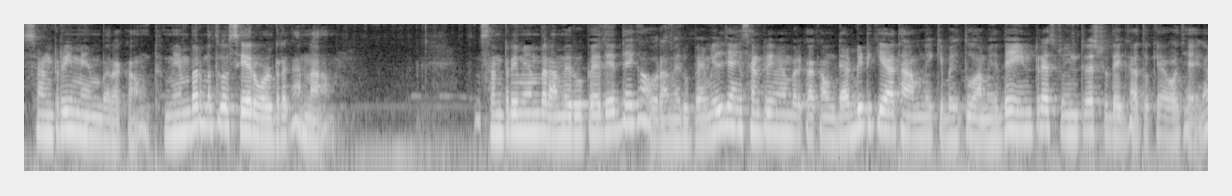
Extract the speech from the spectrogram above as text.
sundry member account member मतलब शेयर होल्डर का नाम। सेंट्री मेंबर हमें रुपए दे देगा और हमें रुपए मिल जाएँगे। सेंट्री मेंबर का अकाउंट डेबिट किया था हमने कि भाई तू हमें दे इंटरेस्ट तो इंटरेस्ट देगा तो क्या हो जाएगा?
